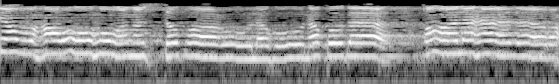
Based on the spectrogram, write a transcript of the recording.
يظهروه وما استطاعوا له نقبا. قال هذا رحمة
